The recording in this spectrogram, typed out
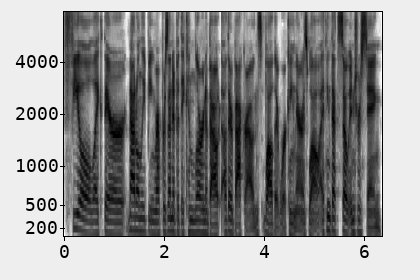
feel like they're not only being represented, but they can learn about other backgrounds while they're working there as well. I think that's so interesting.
